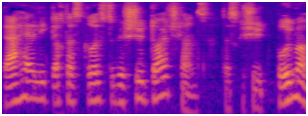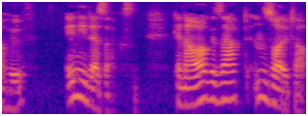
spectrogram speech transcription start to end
Daher liegt auch das größte Gestüt Deutschlands, das Gestüt Brümerhöf, in Niedersachsen, genauer gesagt in Soltau.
